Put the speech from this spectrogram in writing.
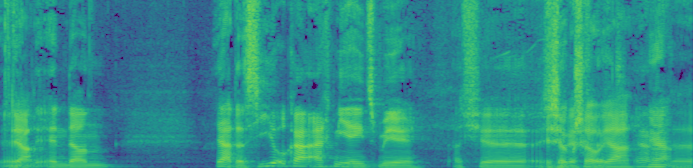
En, Ja. en dan, ja, dan zie je elkaar eigenlijk niet eens meer als je. Als is je ook zo, ja. Eh,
